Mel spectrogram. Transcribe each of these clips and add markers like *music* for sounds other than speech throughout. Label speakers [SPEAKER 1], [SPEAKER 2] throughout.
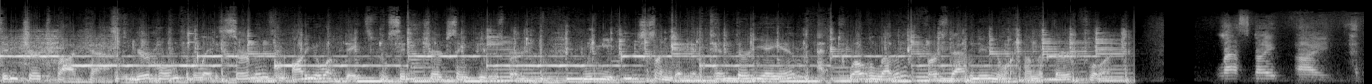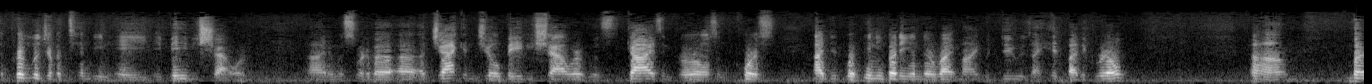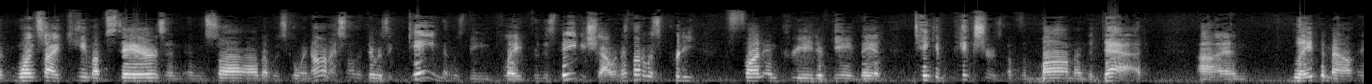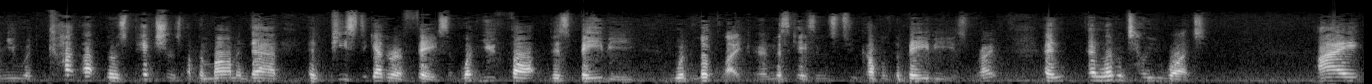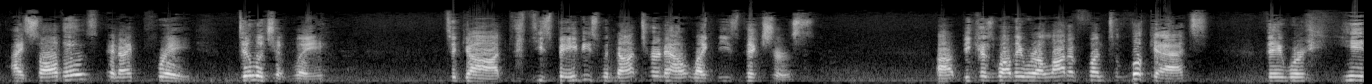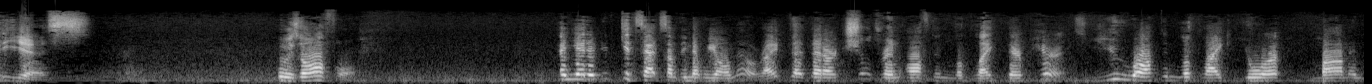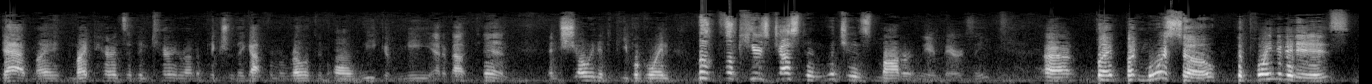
[SPEAKER 1] City Church Podcast, your home for the latest sermons and audio updates from City Church St. Petersburg. We meet each Sunday at 10:30 a.m. at 1211 First Avenue North on the third floor.
[SPEAKER 2] Last night, I had the privilege of attending a, a baby shower. Uh, and it was sort of a, a Jack and Jill baby shower. It was guys and girls, and of course, I did what anybody in their right mind would do: is I hid by the grill. Um, but once I came upstairs and, and saw all that was going on, I saw that there was a game that was being played for this baby shower, and I thought it was a pretty fun and creative game. They had taken pictures of the mom and the dad uh, and laid them out, and you would cut up those pictures of the mom and dad and piece together a face of what you thought this baby would look like. And In this case, it was two couples, the babies, right? And and let me tell you what. I I saw those and I prayed diligently to God that *laughs* these babies would not turn out like these pictures. Uh, because while they were a lot of fun to look at, they were hideous. It was awful. And yet it, it gets at something that we all know, right? That, that our children often look like their parents. You often look like your mom and dad. My, my parents have been carrying around a picture they got from a relative all week of me at about 10 and showing it to people going, look, look, here's Justin, which is moderately embarrassing. Uh, but, but more so, the point of it is,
